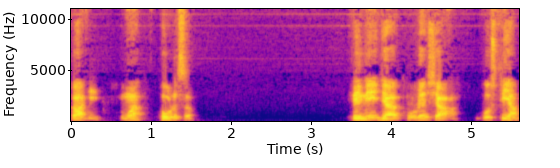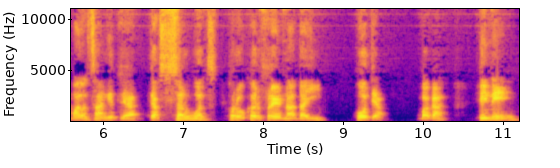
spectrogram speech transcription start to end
काही. किंवा थोडस. तिने ज्या थोड्याशा गोष्टी आम्हाला सांगितल्या त्या सर्वच खरोखर प्रेरणादायी होत्या. बघा तिने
